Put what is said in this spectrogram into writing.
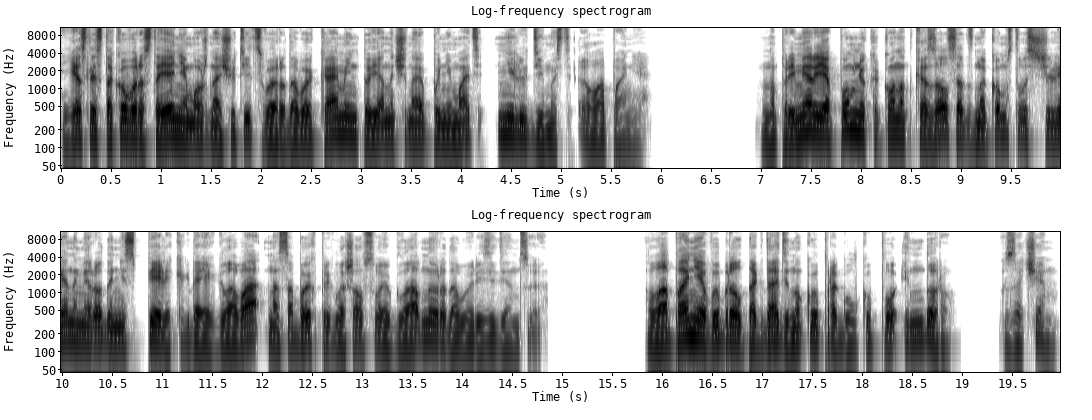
Если с такого расстояния можно ощутить свой родовой камень, то я начинаю понимать нелюдимость лопания. Например, я помню, как он отказался от знакомства с членами рода Неспели, когда их глава нас обоих приглашал в свою главную родовую резиденцию. Лопанья выбрал тогда одинокую прогулку по Индору. Зачем?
